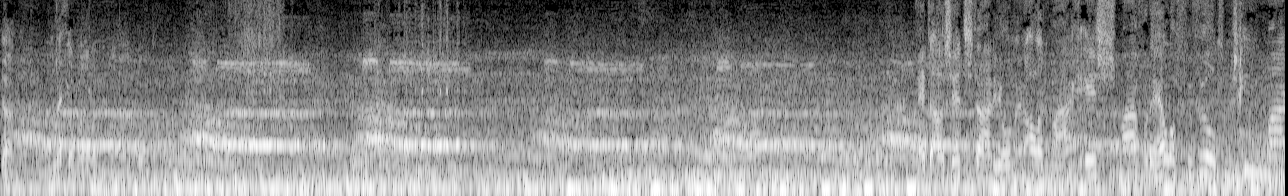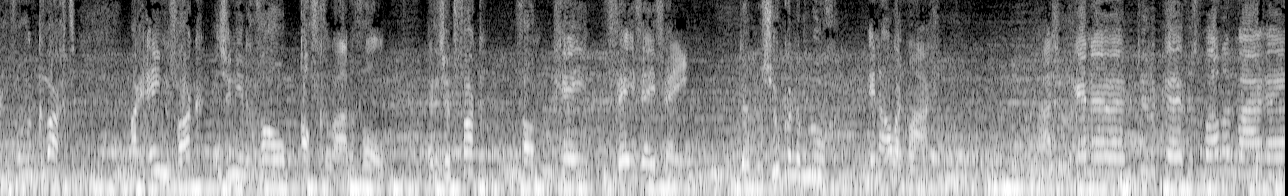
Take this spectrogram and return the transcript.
ja, lekker warm wordt. Het AZ-stadion in Alkmaar is maar voor de helft gevuld. Misschien maar voor een kwart. Maar één vak is in ieder geval afgeladen vol. Het is het vak van GVVV. De bezoekende ploeg in Alkmaar. Ja, ze beginnen natuurlijk uh, gespannen, maar uh,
